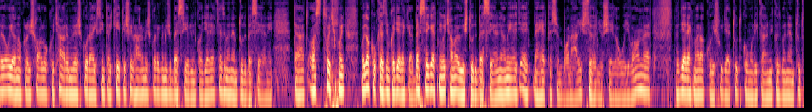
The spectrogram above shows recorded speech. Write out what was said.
Olyanokról is hallok, hogy három éves koráig szinte, hogy két és fél három éves koráig nem is beszélünk a gyerekhez, mert nem tud beszélni. Tehát azt, hogy, hogy hogy akkor kezdünk a gyerekkel beszélgetni, hogyha már ő is tud beszélni, ami egy, egy nehetesen banális szörnyűség, ahogy van, mert a gyerek már akkor is ugye tud kommunikálni, miközben nem tud.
